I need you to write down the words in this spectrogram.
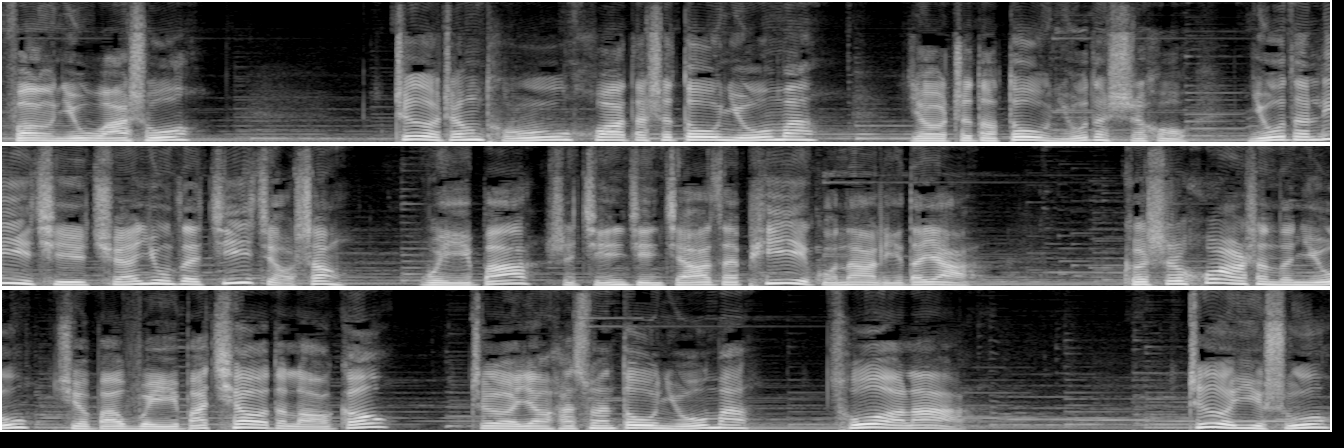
放牛娃说：“这张图画的是斗牛吗？要知道斗牛的时候，牛的力气全用在犄角上。”尾巴是紧紧夹在屁股那里的呀，可是画上的牛却把尾巴翘得老高，这样还算斗牛吗？错啦！这一说，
